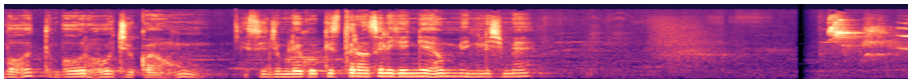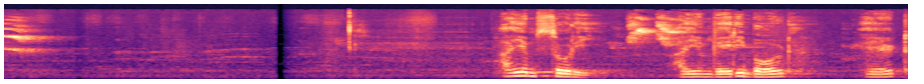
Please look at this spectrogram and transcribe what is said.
बहुत बोर हो चुका हूँ। इसी जुमले को किस तरह से लिखेंगे हम इंग्लिश में? I am sorry I am very bored at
